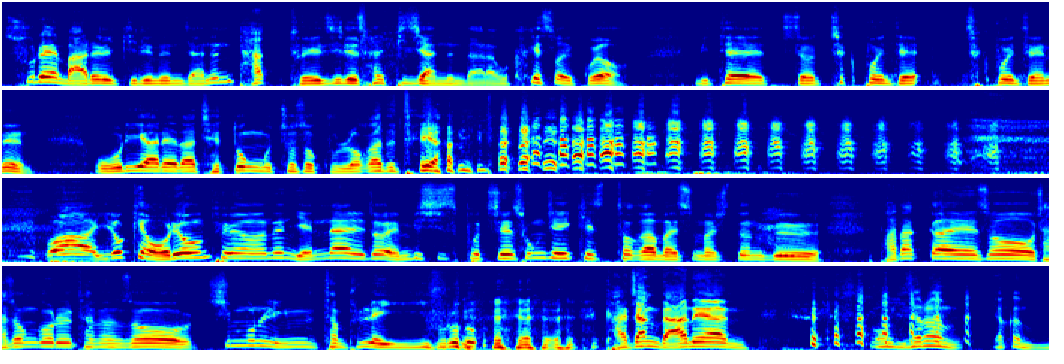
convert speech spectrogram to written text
술에 말을 기르는 자는 닭, 돼지를 살피지 않는다라고 크게 써 있고요. 밑에 저 체크포인트 체크포인트에는 오리 알에다 제똥 묻혀서 굴러가듯 해야 합니다. 와 이렇게 어려운 표현은 옛날 저 MBC 스포츠의 송재희 캐스터가 말씀하셨던 그 바닷가에서 자전거를 타면서 신문을 읽는 듯한 플레이 이후로 가장 난해한 어, 이 사람 약간 무-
